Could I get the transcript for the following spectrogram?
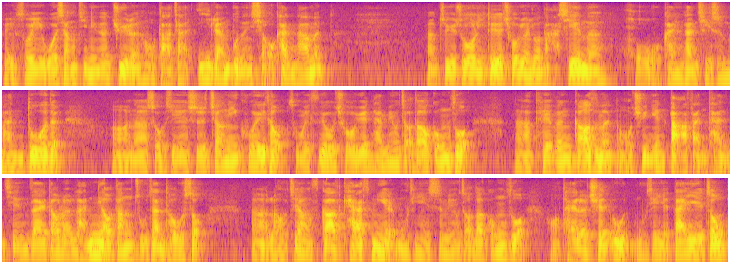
对，所以我想今年的巨人吼大家依然不能小看他们。那至于说离队的球员有哪些呢？哦，看一看其实蛮多的啊。那首先是 Johnny Cueto 成为自由球员还没有找到工作。那 Kevin Gausman 我，去年大反弹，现在到了蓝鸟当主战投手。啊，老将 Scott Kazmir 目前也是没有找到工作。哦，Tyler Chatwood 目前也待业中。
